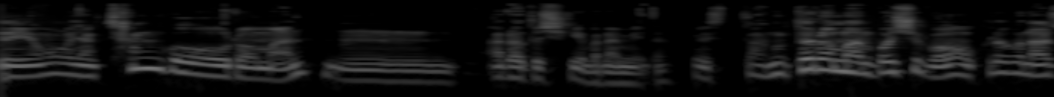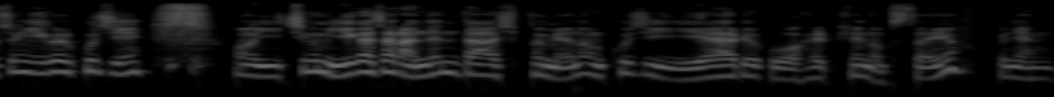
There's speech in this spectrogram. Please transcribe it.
내용을 그냥 참고로만 음, 알아두시기 바랍니다. 그래서 한번 들어만 보시고 그리고 나중에 이걸 굳이 어, 이, 지금 이해가 잘 안 된다 싶으면 굳이 이해하려고 할 필요는 없어요. 그냥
